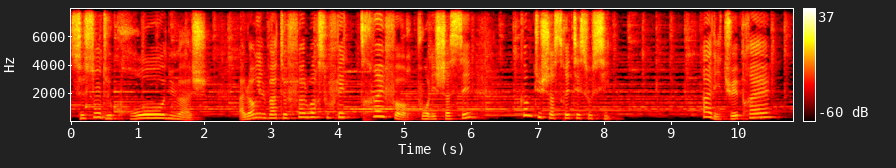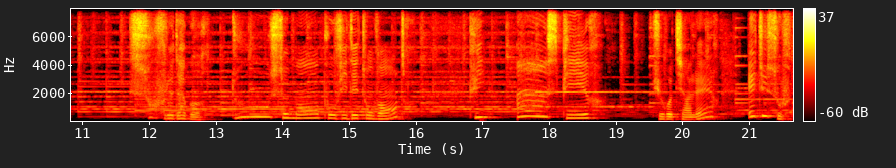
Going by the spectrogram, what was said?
Ce sont de gros nuages. Alors il va te falloir souffler très fort pour les chasser comme tu chasserais tes soucis. Allez, tu es prêt? Souffle d'abord doucement pour vider ton ventre, Tu retiens l'air et tu souffles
